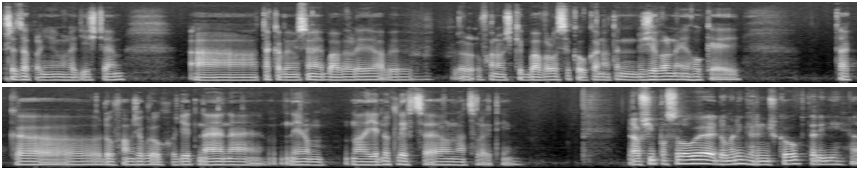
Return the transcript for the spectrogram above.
před zaplněným hledištěm a tak, aby my je bavili, aby fanoušky bavilo se koukat na ten živelný hokej, tak uh, doufám, že budou chodit ne, ne jenom na jednotlivce, ale na celý tým. Další posilou je Dominik Hrničkou, který eh,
